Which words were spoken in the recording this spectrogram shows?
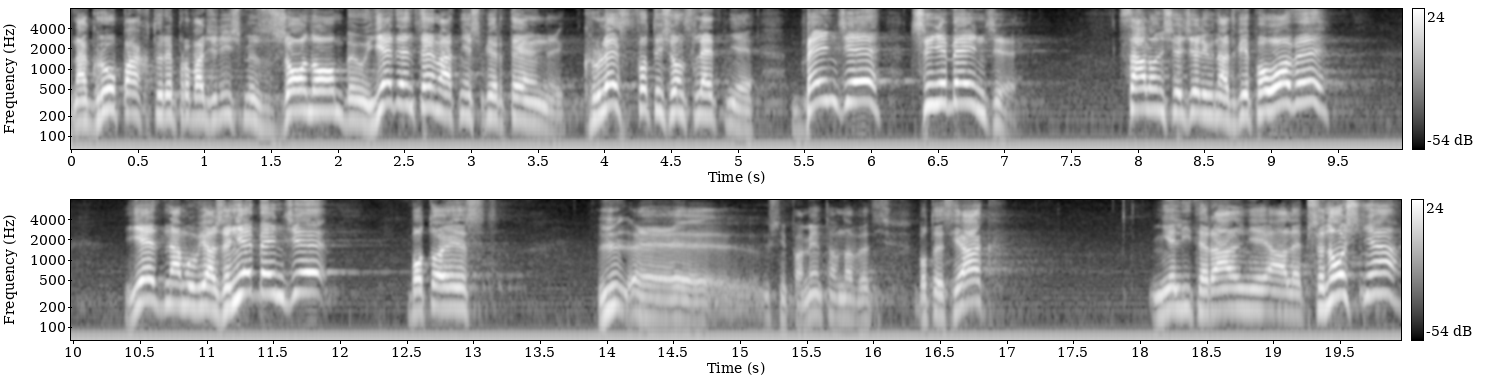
Na grupach, które prowadziliśmy z żoną, był jeden temat nieśmiertelny. Królestwo tysiącletnie. Będzie czy nie będzie? Salon się dzielił na dwie połowy. Jedna mówiła, że nie będzie, bo to jest, e, już nie pamiętam nawet, bo to jest jak? Nie literalnie, ale przenośnia.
